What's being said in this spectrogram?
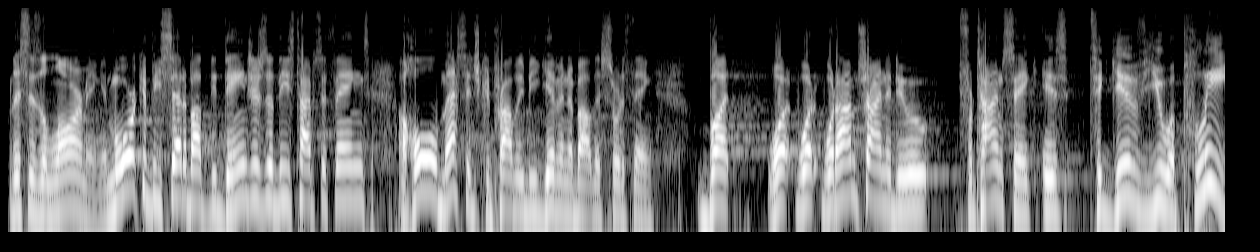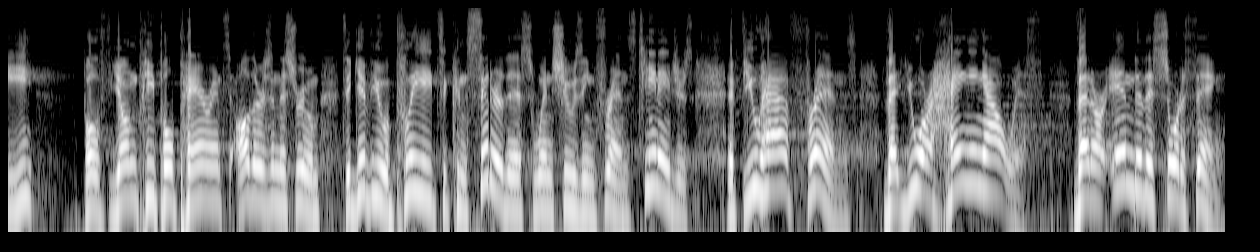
this is alarming. And more could be said about the dangers of these types of things. A whole message could probably be given about this sort of thing. But what, what, what I'm trying to do, for time's sake, is to give you a plea, both young people, parents, others in this room, to give you a plea to consider this when choosing friends. Teenagers, if you have friends that you are hanging out with that are into this sort of thing,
